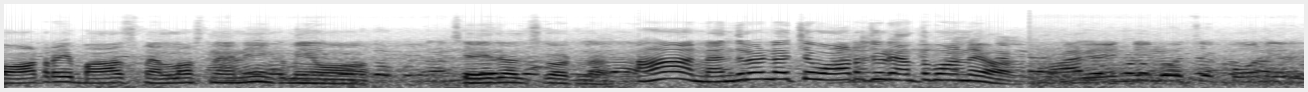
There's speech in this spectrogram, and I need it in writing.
వాటర్ అవి బాగా స్మెల్ వస్తున్నాయని ఇంక మేము చేయదలుచుకోవట్లేదు. ఆహా, నందిలోండి వచ్చే వాటర్ చూడు ఎంత బాగున్నాయో. వేడి నీళ్ళు వచ్చే కోనీరు.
